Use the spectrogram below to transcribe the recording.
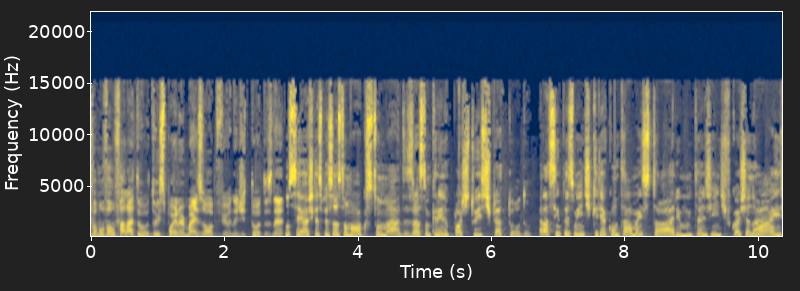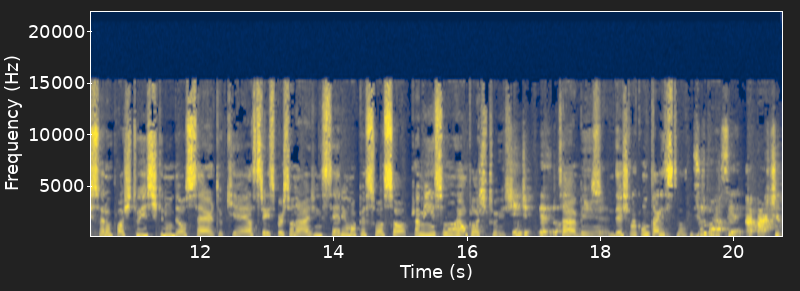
Vamos, vamos falar do, do spoiler mais óbvio, né, de todos, né? Não sei, eu acho que as pessoas estão mal acostumadas, elas estão querendo plot twist para tudo. Ela simplesmente queria contar uma história e muita gente ficou achando, ah, isso era um plot twist que não deu certo, que é as três personagens serem uma pessoa só. Para mim, isso não é um plot twist. Gente, eu... sabe? Isso. Deixa ela contar a história. Juro pra você, a partir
